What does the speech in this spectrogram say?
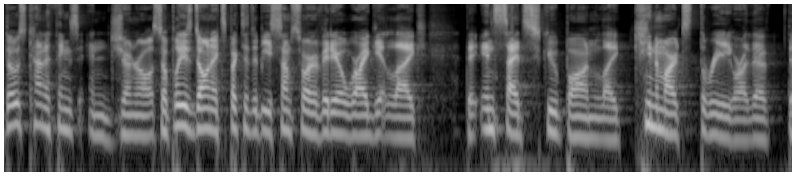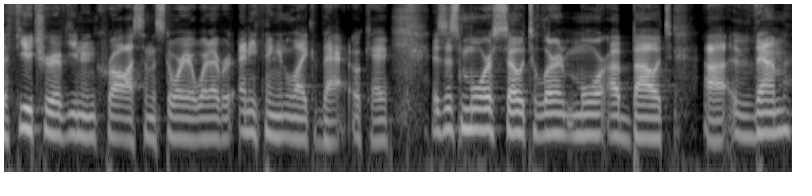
those kind of things in general. So please don't expect it to be some sort of video where I get like, the inside scoop on like Kingdom Hearts 3 or the, the future of Union Cross and the story or whatever, anything like that, okay? Is this more so to learn more about uh, them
